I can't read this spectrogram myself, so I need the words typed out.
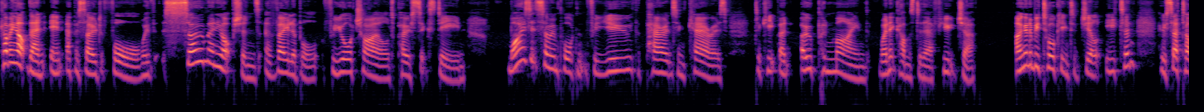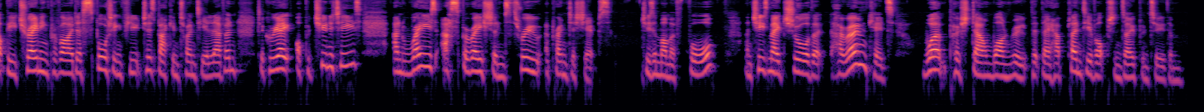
Coming up then in episode four, with so many options available for your child post 16, why is it so important for you, the parents and carers, to keep an open mind when it comes to their future? I'm going to be talking to Jill Eaton, who set up the training provider Sporting Futures back in 2011 to create opportunities and raise aspirations through apprenticeships. She's a mum of four, and she's made sure that her own kids weren't pushed down one route, that they had plenty of options open to them.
